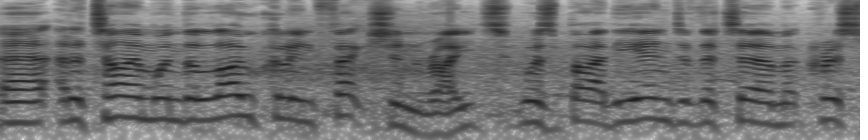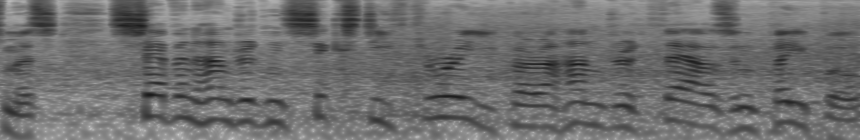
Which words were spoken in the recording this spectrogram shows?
uh, at a time when the local infection rate was by the end of the term at Christmas 763 per 100,000 people.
